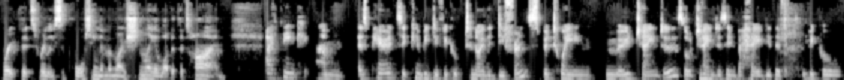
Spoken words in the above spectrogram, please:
group that's really supporting them emotionally a lot of the time. I think um, as parents, it can be difficult to know the difference between mood changes or mm. changes in behaviour that are typical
